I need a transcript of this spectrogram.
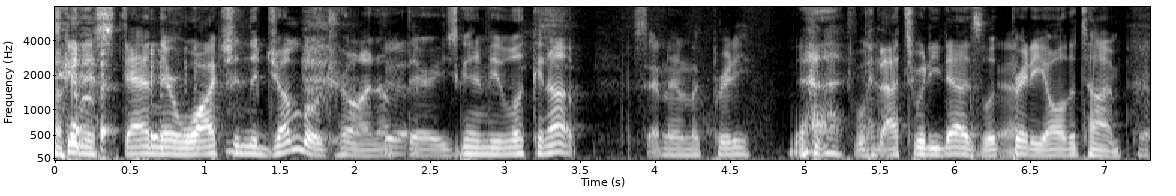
just going to stand there watching the Jumbotron up Yeah. there. He's going to be looking up. Standing and look pretty. Yeah, well, that's what he does. Look Yeah. pretty all the time. Yeah.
